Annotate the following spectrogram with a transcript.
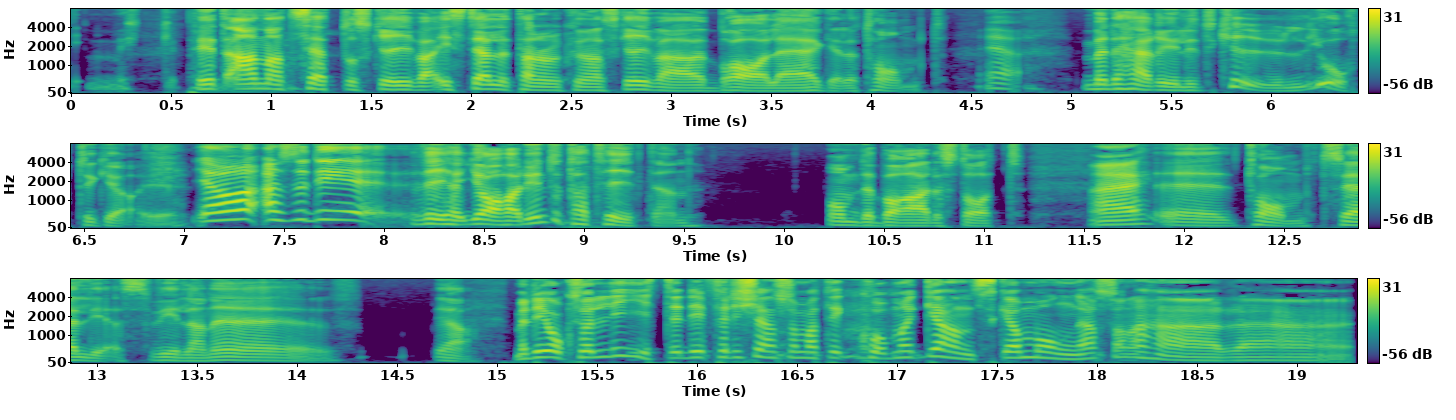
Det är mycket Det är ett pengar. annat sätt att skriva, istället hade de kunnat skriva bra läge eller tomt. Ja. Men det här är ju lite kul gjort tycker jag ju. ja, alltså det... Vi, jag hade ju inte tagit hit den om det bara hade stått Nej, eh, tomt säljes. Villan är, ja. men det är också lite, för det känns som att det kommer ganska många sådana här eh,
